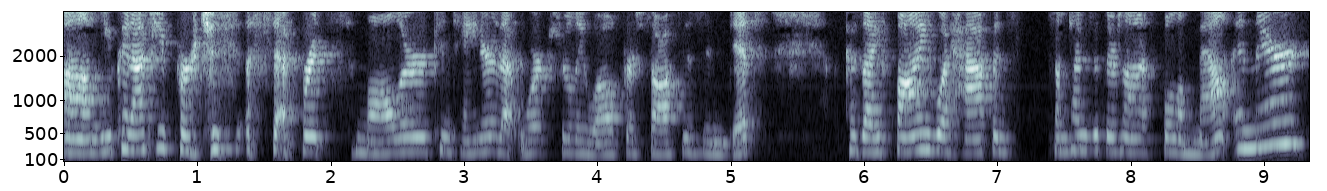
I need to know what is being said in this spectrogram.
Um, you can actually purchase a separate, smaller container that works really well for sauces and dips. Because I find what happens sometimes if there's not a full amount in there,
